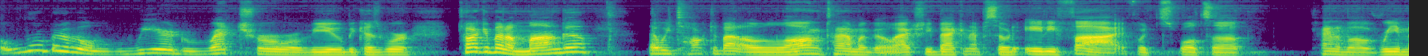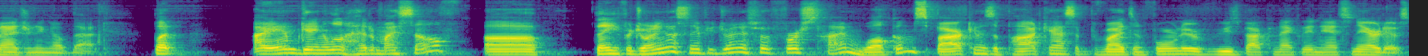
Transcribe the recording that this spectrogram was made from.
a little bit of a weird retro review because we're talking about a manga that we talked about a long time ago, actually back in episode 85, which well, it's a kind of a reimagining of that. But I am getting a little ahead of myself. Uh, thank you for joining us, and if you're joining us for the first time, welcome. Sparkin is a podcast that provides informative reviews about connected enhanced narratives.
